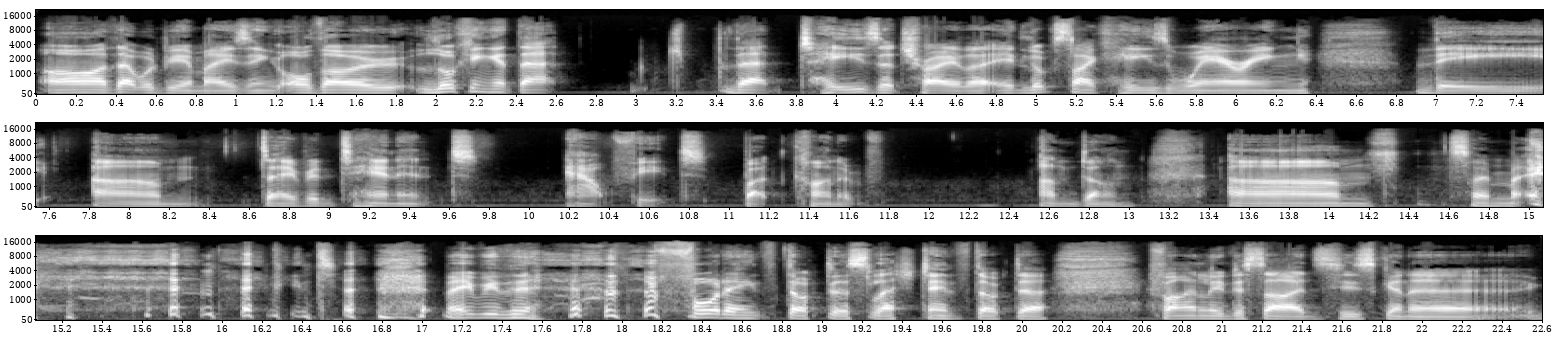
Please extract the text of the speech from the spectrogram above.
Oh, that would be amazing. Although looking at that that teaser trailer, it looks like he's wearing the um, David Tennant outfit, but kind of undone. Um, so may- maybe maybe the fourteenth Doctor slash tenth Doctor finally decides he's going to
